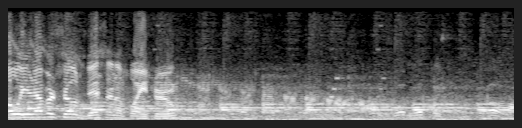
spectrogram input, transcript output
Oh, you never showed this in a playthrough. What, what the? Oh.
